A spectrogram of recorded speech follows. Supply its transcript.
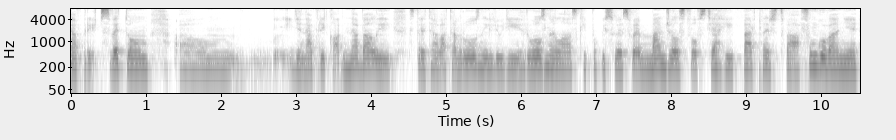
naprieč svetom. Um, ide napríklad na Bali, stretáva tam rôznych ľudí, rôzne lásky, popisuje svoje manželstvo, vzťahy, partnerstva, fungovanie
